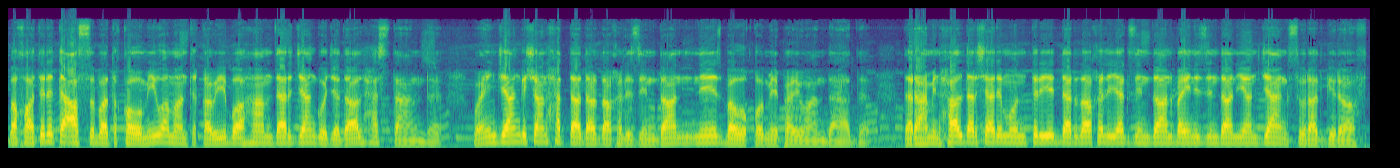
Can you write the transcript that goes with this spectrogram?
به خاطر تعصبات قومی و منطقوی با هم در جنگ و جدال هستند و این جنگشان حتی در داخل زندان نیز به وقوع می پیوندد در همین حال در شهر مونتری در داخل یک زندان بین زندانیان جنگ صورت گرفت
